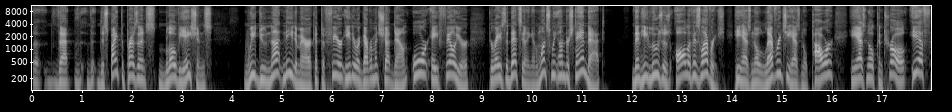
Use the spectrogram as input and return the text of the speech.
uh, that th- despite the president's bloviations, we do not need America to fear either a government shutdown or a failure to raise the debt ceiling. And once we understand that, then he loses all of his leverage. He has no leverage. He has no power. He has no control if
